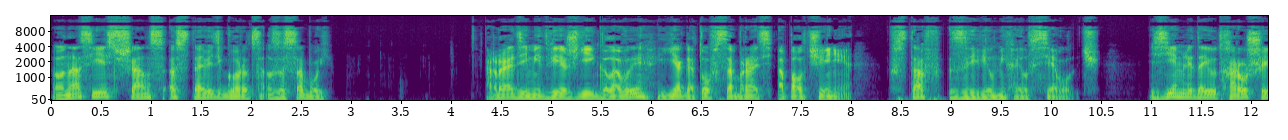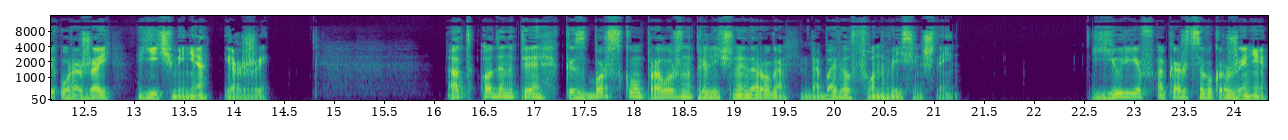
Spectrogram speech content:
У нас есть шанс оставить город за собой. Ради медвежьей головы я готов собрать ополчение, встав, заявил Михаил Всеволодович. Земли дают хороший урожай ячменя и ржи. От Оденпе к Изборску проложена приличная дорога, добавил фон Вейсенштейн. Юрьев окажется в окружении.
